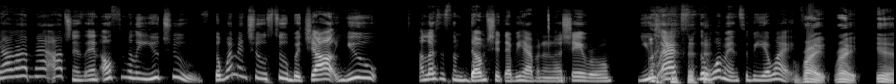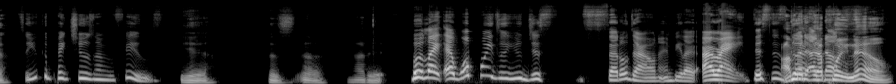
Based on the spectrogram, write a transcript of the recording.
y'all got mad options, and ultimately you choose. The women choose too, but y'all you unless it's some dumb shit that be happening in a shade room, you ask the woman to be your wife, Right, right. Yeah, so you can pick, choose, and refuse. yeah. Because uh not it. But like, at what point do you just settle down and be like, all right, this is I'm good at that point now.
